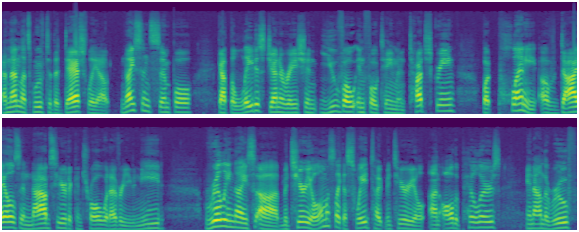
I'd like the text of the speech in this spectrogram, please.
And then let's move to the dash layout. Nice and simple. Got the latest generation UVO infotainment touchscreen, but plenty of dials and knobs here to control whatever you need. Really nice uh, material, almost like a suede type material on all the pillars and on the roof,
